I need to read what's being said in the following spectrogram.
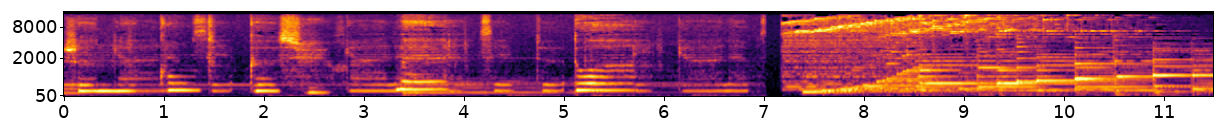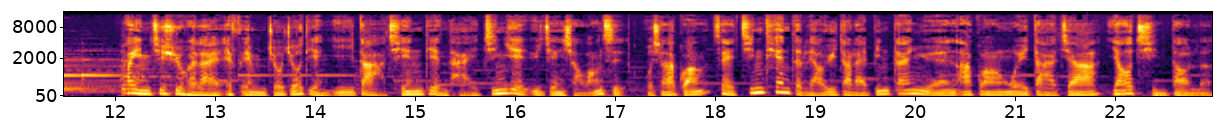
Je ne compte que sur mes doigts. 欢迎继续回来 FM 九九点一大千电台，今夜遇见小王子，我是阿光。在今天的疗愈大来宾单元，阿光为大家邀请到了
